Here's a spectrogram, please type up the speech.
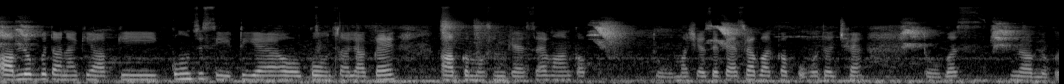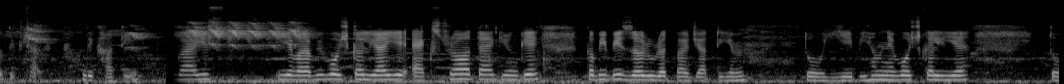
आप लोग बताना कि आपकी कौन सी सिटी है और कौन सा इलाका है? आपका मौसम कैसा है वहाँ का? तो माशा से फैसलाबाद का बहुत अच्छा है। तो बस मैं आप लोग को दिखा, दिखाती हूँ। गाइस ये वाला भी वॉश कर लिया। ये एक्स्ट्रा होता है क्योंकि कभी भी ज़रूरत पड़ जाती है। तो ये भी हमने वॉश कर लिया है। तो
